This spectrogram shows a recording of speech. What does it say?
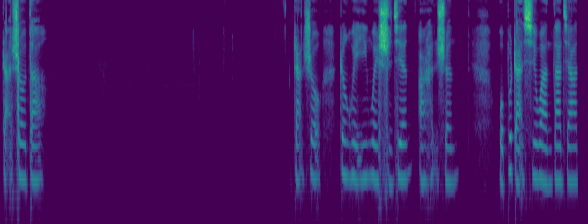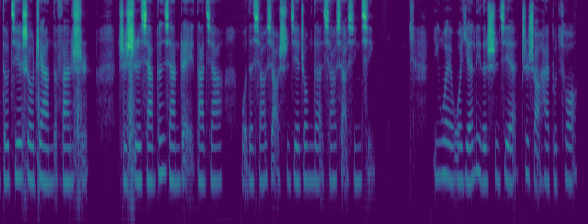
感受到，感受更会因为时间而很深。我不敢希望大家都接受这样的方式，只是想分享给大家我的小小世界中的小小心情。因为我眼里的世界至少还不错，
